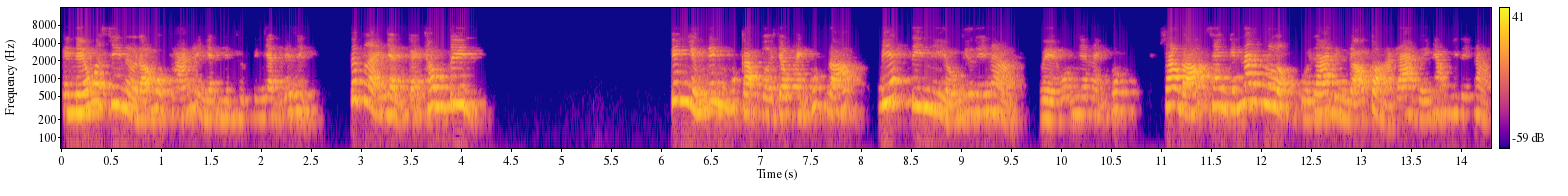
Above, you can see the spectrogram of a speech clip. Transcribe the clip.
thì nếu mà xin ở đó một tháng để nhận hiện thực thì nhận cái gì? Tức là nhận cái thông tin. Cái những cái cặp vợ chồng hạnh phúc đó biết tin hiểu như thế nào về hôn nhân hạnh phúc. Sau đó xem cái năng lượng của gia đình đó tỏa ra với nhau như thế nào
